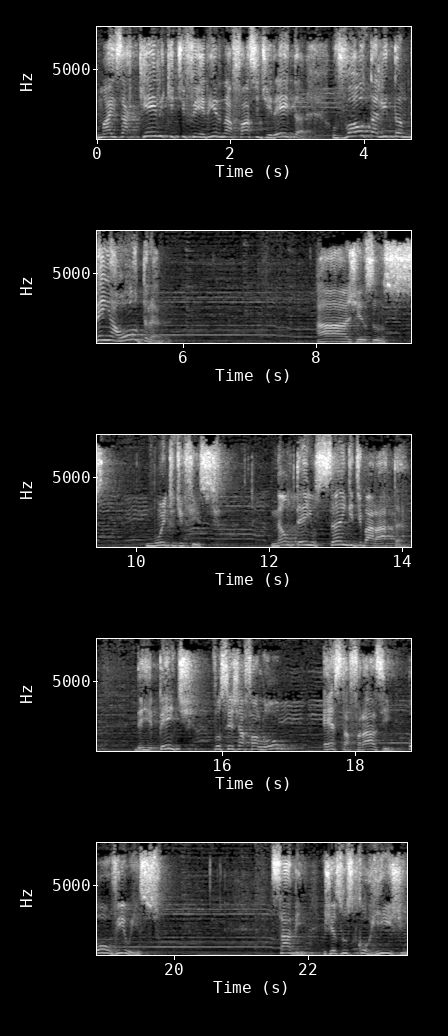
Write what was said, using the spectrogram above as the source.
mas aquele que te ferir na face direita, volta-lhe também a outra. Ah, Jesus, muito difícil. Não tenho sangue de barata. De repente, você já falou esta frase ou ouviu isso. Sabe, Jesus corrige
